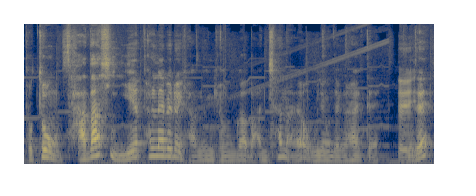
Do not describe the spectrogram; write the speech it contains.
보통 4-2에 8레벨을 가는 경우가 많잖아요. 운영 덱을 할 때. 네. 근데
